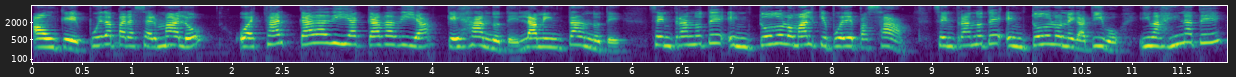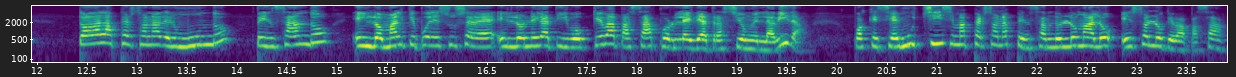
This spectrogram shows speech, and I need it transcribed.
aunque pueda parecer malo, o estar cada día, cada día quejándote, lamentándote, centrándote en todo lo mal que puede pasar, centrándote en todo lo negativo. Imagínate todas las personas del mundo pensando en lo mal que puede suceder, en lo negativo, qué va a pasar por ley de atracción en la vida. Pues que si hay muchísimas personas pensando en lo malo, eso es lo que va a pasar.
